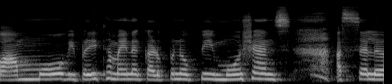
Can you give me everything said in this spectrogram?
వామ్మో విపరీతమైన కడుపు నొప్పి ఇమోషన్స్ అస్సలు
